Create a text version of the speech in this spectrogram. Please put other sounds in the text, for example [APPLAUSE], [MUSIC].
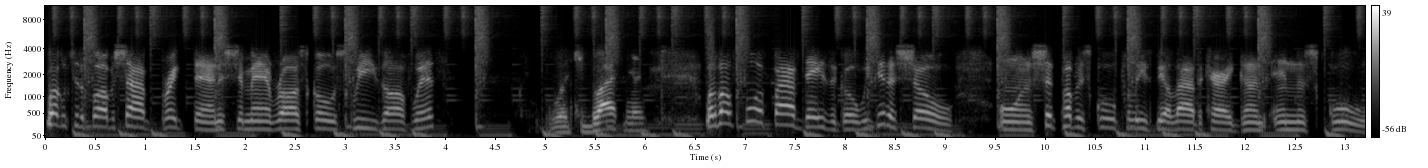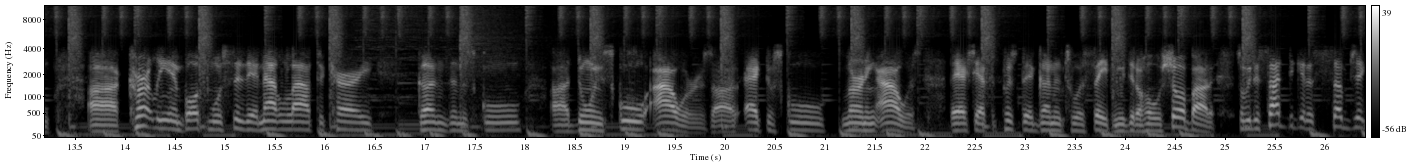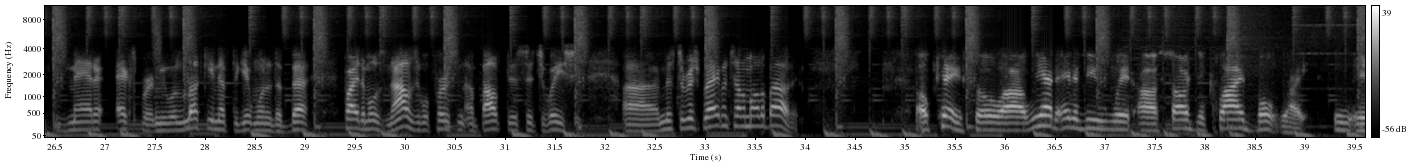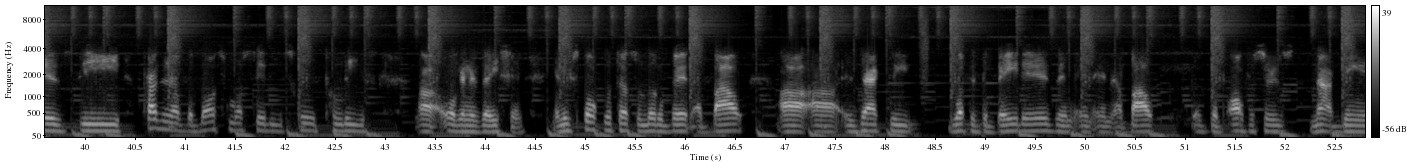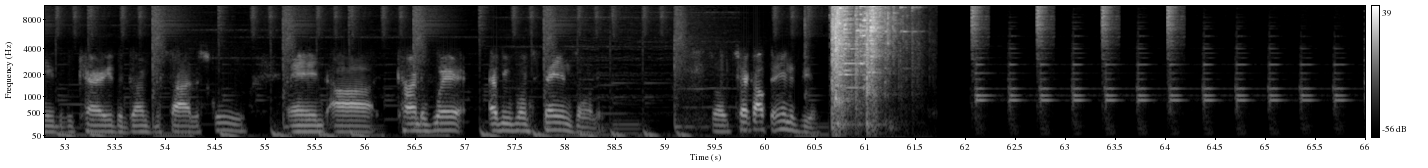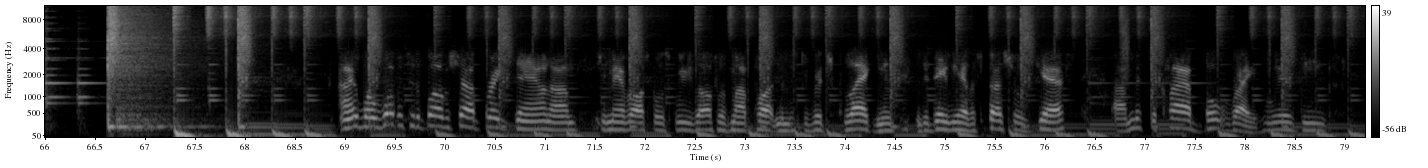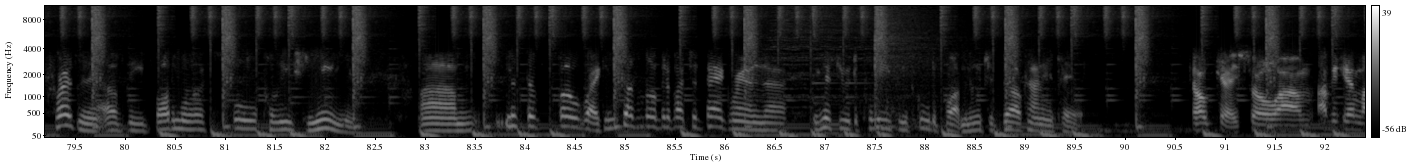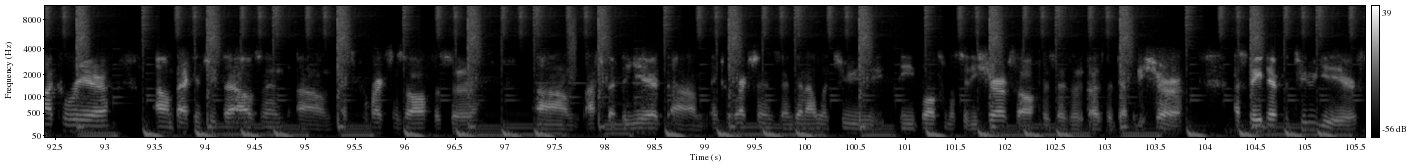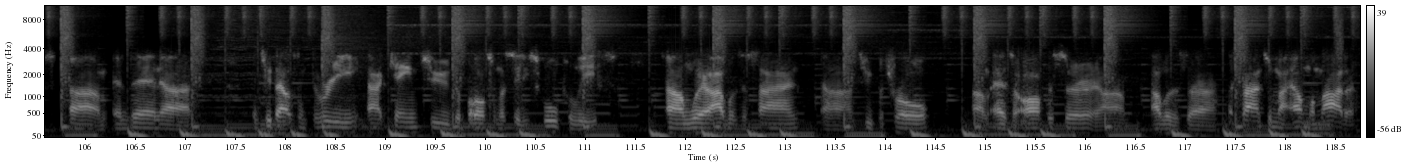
Welcome to the Barbershop Breakdown. This your man Roscoe Squeeze Off with Richie Blackman. Well, about four or five days ago, we did a show on should public school police be allowed to carry guns in the school. Uh, currently in Baltimore City, they're not allowed to carry guns in the school uh, during school hours, uh, active school learning hours. They actually have to push their gun into a safe, and we did a whole show about it. So we decided to get a subject matter expert, and we were lucky enough to get one of the best, probably the most knowledgeable person about this situation. Uh, Mr. Rich Blackman, tell them all about it. Okay, so uh, we had an interview with uh, Sergeant Clyde Boatwright, who is the president of the Baltimore City School Police uh, Organization, and he spoke with us a little bit about uh, uh, exactly what the debate is and, and, and about the officers not being able to carry the guns inside the school and uh, kind of where everyone stands on it. So check out the interview. All right, well, welcome to the Barbershop Breakdown. Um, your man Roscoe Squeeze off with my partner, Mr. Rich Blackman. And today we have a special guest, uh, Mr. Clyde Boatwright, who is the president of the Baltimore School Police Union. Um, Mr. Boatwright, can you tell us a little bit about your background and uh, history with the police and the school department and what your job kind of entails? Okay, so um, I began my career um, back in 2000 um, as a corrections officer. Um, I spent a year um, in corrections, and then I went to the Baltimore City Sheriff's Office as a, as a deputy sheriff. I stayed there for two years, um, and then uh, in 2003, I came to the Baltimore City School Police, um, where I was assigned uh, to patrol um, as an officer. Um, I was uh, assigned to my alma mater,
